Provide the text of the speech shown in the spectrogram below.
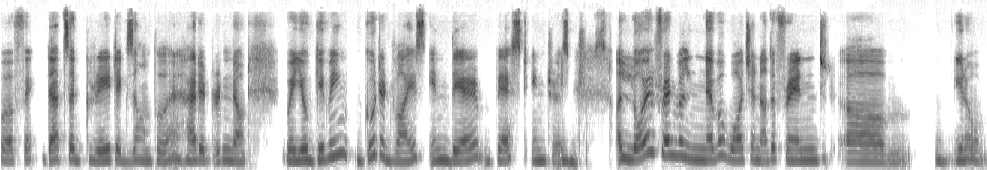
perfect that's a great example i had it written down where you're giving good advice in their best interest, interest. a loyal friend will never watch another friend um you know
